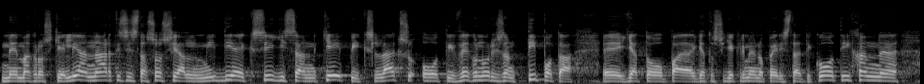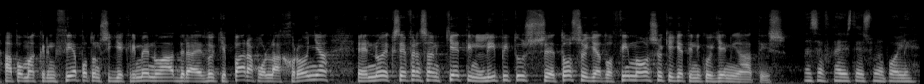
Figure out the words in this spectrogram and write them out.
με μακροσκελή ανάρτηση στα social media εξήγησαν και οι Pixlax ότι δεν γνώριζαν τίποτα για το, για το συγκεκριμένο περιστατικό, ότι είχαν απομακρυνθεί από τον συγκεκριμένο άντρα εδώ και πάρα πολλά χρόνια, ενώ εξέφρασαν και την λύπη τους τόσο για το θύμα όσο και για την οικογένειά της. Να σε ευχαριστήσουμε πολύ.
